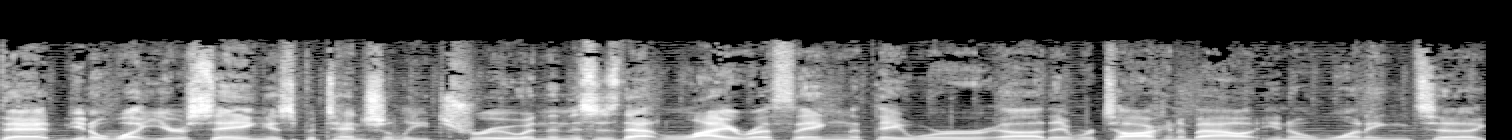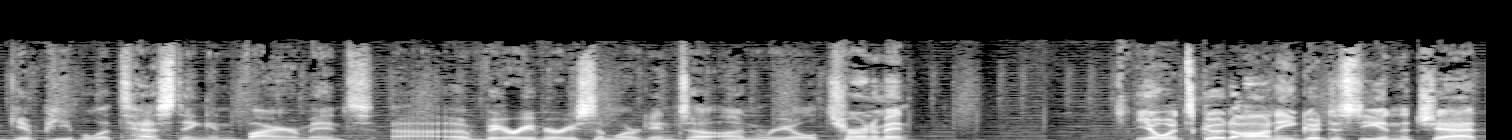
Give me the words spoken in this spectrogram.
that you know what you're saying is potentially true and then this is that lyra thing that they were uh, they were talking about you know wanting to give people a testing environment uh, very very similar again to unreal tournament Yo, it's good, Ani. Good to see you in the chat.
